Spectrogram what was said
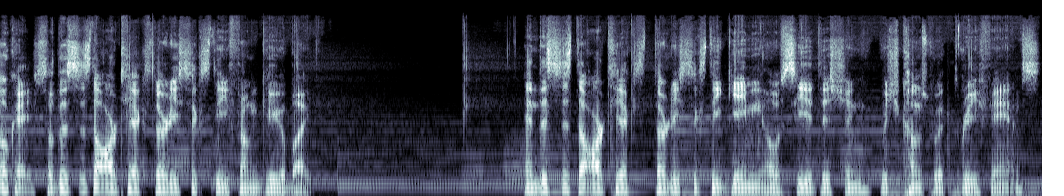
Okay, so this is the RTX 3060 from Gigabyte. And this is the RTX 3060 Gaming OC Edition, which comes with three fans.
